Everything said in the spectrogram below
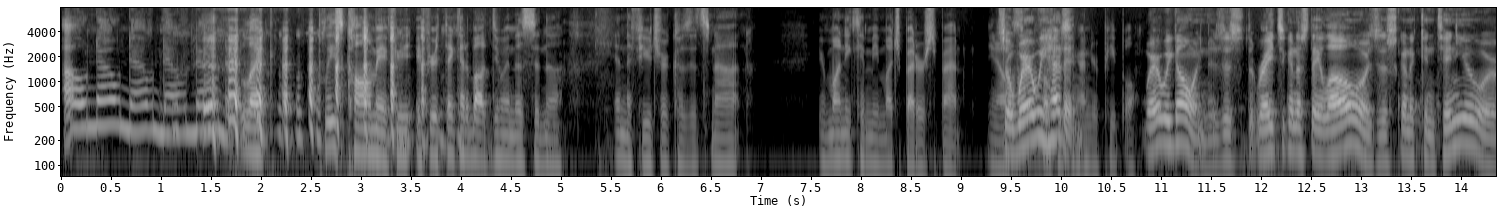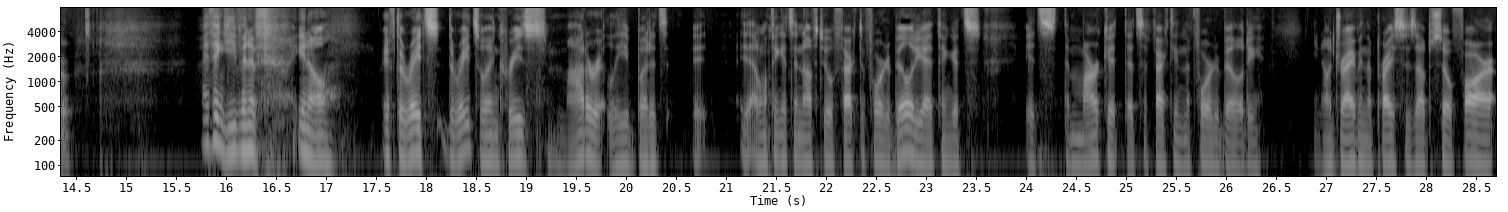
Oh no! No! No! No! no. Like, please call me if you if you're thinking about doing this in the in the future, because it's not. Your money can be much better spent. You know. So it's where are we headed? On your people. Where are we going? Is this the rates are going to stay low, or is this going to continue, or I think even if you know, if the rates the rates will increase moderately, but it's it, I don't think it's enough to affect affordability. I think it's it's the market that's affecting the affordability. You know, driving the prices up so far.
